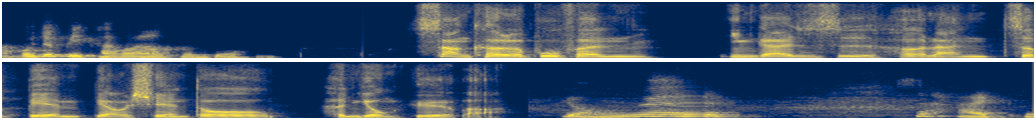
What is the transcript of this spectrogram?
家，我觉得比台湾有更多。上课的部分应该就是荷兰这边表现都很踊跃吧？踊跃是还可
